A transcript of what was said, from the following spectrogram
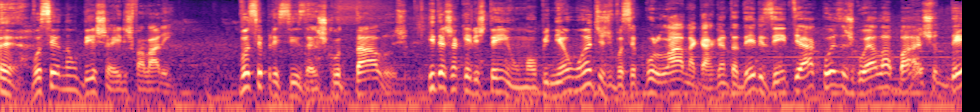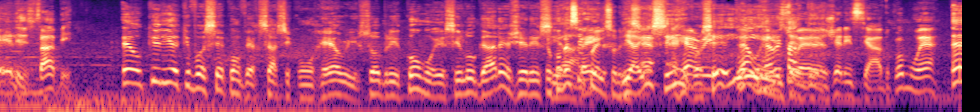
É. Você não deixa eles falarem. Você precisa escutá-los e deixar que eles tenham uma opinião antes de você pular na garganta deles e enfiar coisas goela abaixo deles, sabe? Eu queria que você conversasse com o Harry sobre como esse lugar é gerenciado. Eu conversei com ele sobre e isso. aí É, sim, é, Harry, você ia é, o Harry tá- é gerenciado. Como é? É, É,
